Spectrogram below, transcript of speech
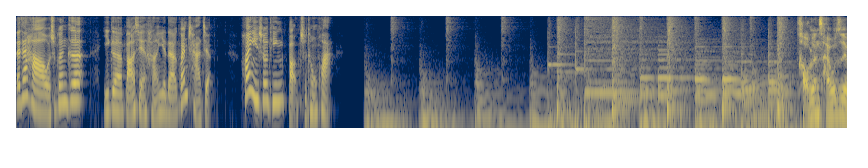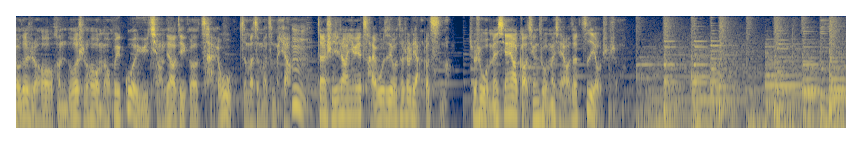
大家好，我是关哥，一个保险行业的观察者，欢迎收听保持通话。讨论财务自由的时候，很多时候我们会过于强调这个财务怎么怎么怎么样，嗯，但实际上因为财务自由它是两个词嘛，就是我们先要搞清楚我们想要的自由是什么。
